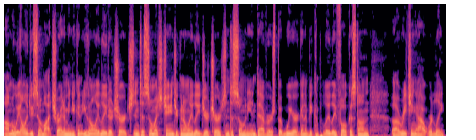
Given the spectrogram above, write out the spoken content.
Um, and we only do so much, right? I mean, you can you can only lead a church into so much change. You can only lead your church into so many endeavors. But we are going to be completely focused on uh, reaching outwardly.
